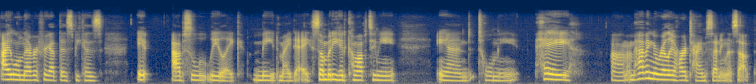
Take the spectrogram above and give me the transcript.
I will never forget this because it absolutely like made my day. Somebody had come up to me and told me hey, um, I'm having a really hard time setting this up.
